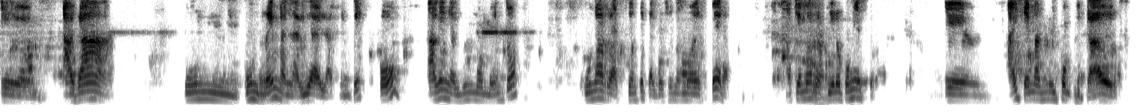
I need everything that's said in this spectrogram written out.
eh, haga un, un rema en la vida de la gente o haga en algún momento una reacción que tal vez uno no espera. ¿A qué me refiero con esto? Eh, hay temas muy complicados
